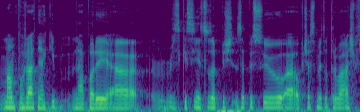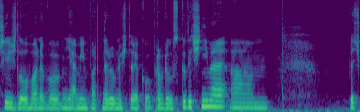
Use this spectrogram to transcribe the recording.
mám pořád nějaký nápady a vždycky si něco zapiš, zapisuju a občas mi to trvá až příliš dlouho, nebo mě a mým partnerům, než to jako opravdu uskutečníme a teď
